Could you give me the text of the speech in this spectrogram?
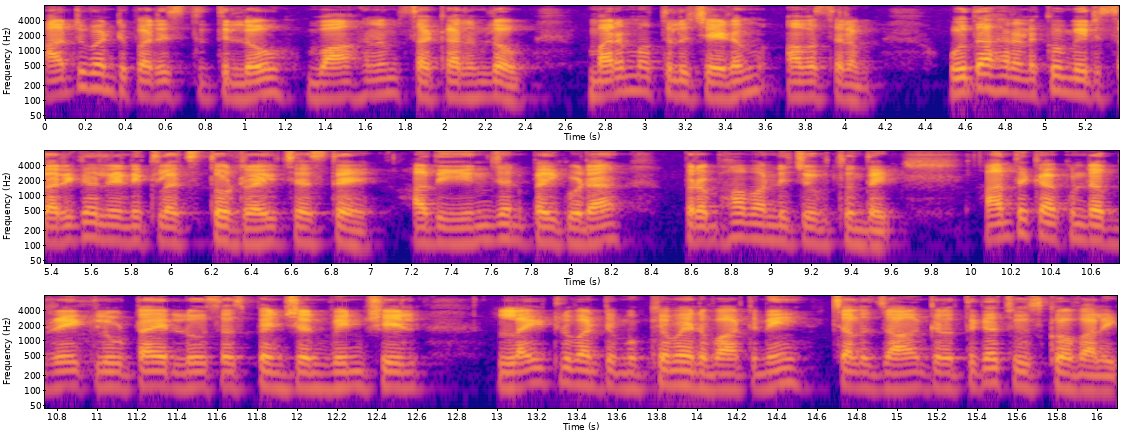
అటువంటి పరిస్థితుల్లో వాహనం సకాలంలో మరమ్మతులు చేయడం అవసరం. ఉదాహరణకు మీరు సరిగా లేని క్లచ్తో డ్రైవ్ చేస్తే అది ఇంజన్పై కూడా ప్రభావాన్ని చూపుతుంది. అంతేకాకుండా బ్రేక్లు టైర్లు సస్పెన్షన్ విండ్షీల్డ్ లైట్లు వంటి ముఖ్యమైన వాటిని చాలా జాగ్రత్తగా చూసుకోవాలి.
